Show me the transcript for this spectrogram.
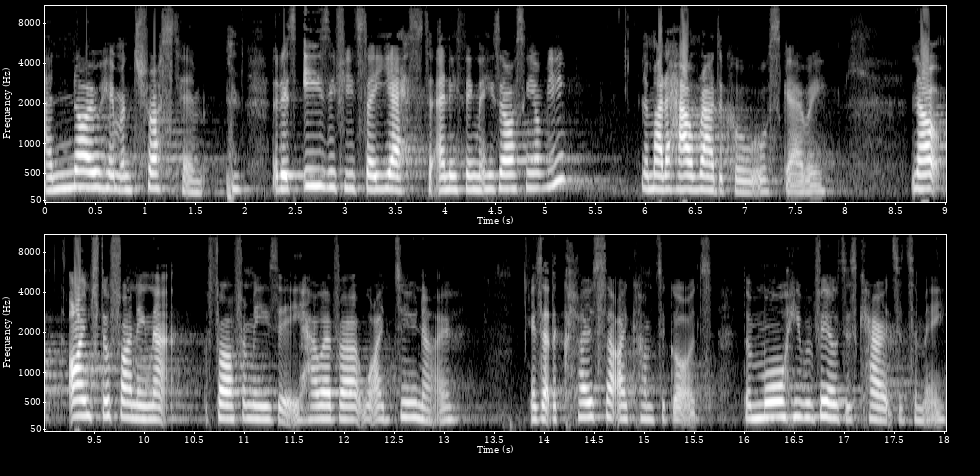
and know Him and trust Him that it's easy for you to say yes to anything that He's asking of you, no matter how radical or scary? Now, I'm still finding that far from easy. However, what I do know is that the closer I come to God, the more He reveals His character to me,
